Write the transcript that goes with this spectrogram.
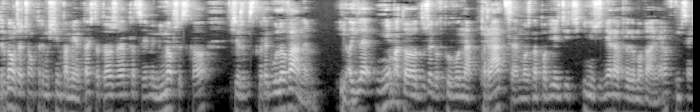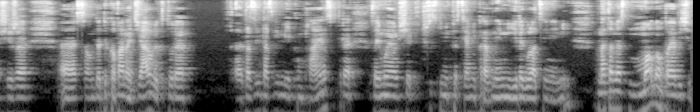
Drugą rzeczą, o której musimy pamiętać, to to, że pracujemy mimo wszystko w środowisku regulowanym. I o ile nie ma to dużego wpływu na pracę, można powiedzieć, inżyniera programowania, w tym sensie, że e, są dedykowane działy, które e, nazwijmy je compliance, które zajmują się wszystkimi kwestiami prawnymi i regulacyjnymi. Natomiast mogą pojawić się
